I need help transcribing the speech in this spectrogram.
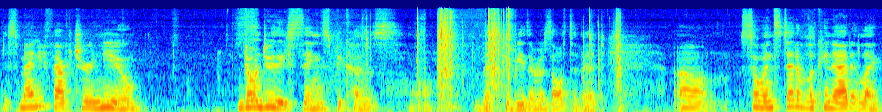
this manufacturer knew, don't do these things because, well, this could be the result of it. Um, so instead of looking at it like,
